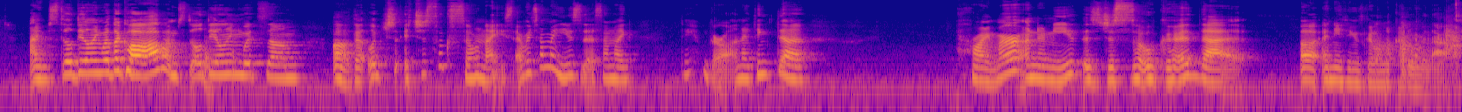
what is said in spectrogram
I'm still dealing with a cough. I'm still dealing with some, oh, that looks, it just looks so nice. Every time I use this, I'm like, damn girl. And I think the primer underneath is just so good that uh, anything is going to look good over that.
